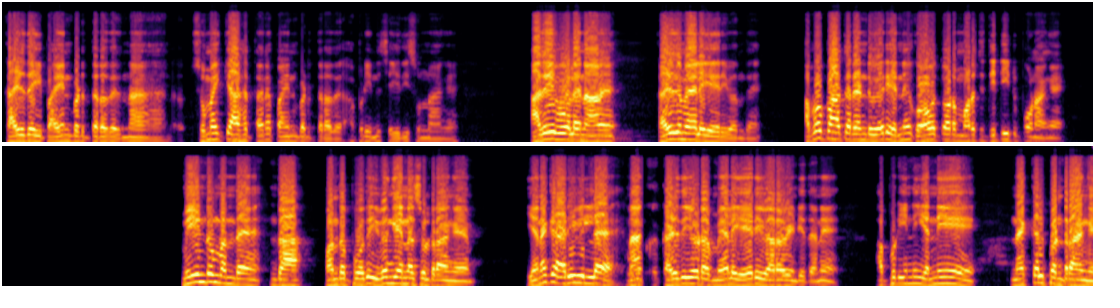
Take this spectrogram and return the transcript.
கழுதை பயன்படுத்துறது நான் சுமைக்காகத்தானே பயன்படுத்துறது அப்படின்னு செய்தி சொன்னாங்க. அதே போல நான் கழுது மேலே ஏறி வந்தேன். அப்ப பார்த்த ரெண்டு பேரும் என்ன கோபத்தோட முறைச்சு திட்டிட்டு போனாங்க. மீண்டும் வந்தேன். இந்தா வந்த போது இவங்க என்ன சொல்றாங்க? எனக்கு அறிவில்ல. நான் கழுதையோட மேல ஏறி வர வேண்டியதானே அப்படின்னு என்னையே நக்கல் பண்றாங்க.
